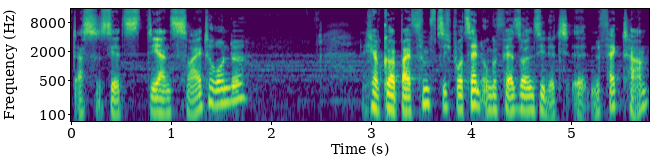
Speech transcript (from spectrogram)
Das ist jetzt deren zweite Runde. Ich habe gehört, bei 50% ungefähr sollen sie äh, einen Effekt haben.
